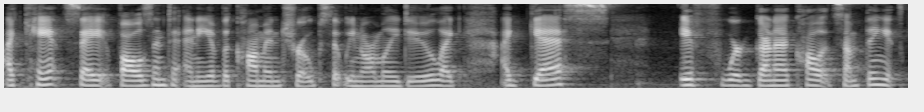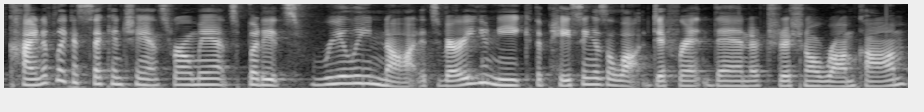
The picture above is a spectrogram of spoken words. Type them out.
I can't say it falls into any of the common tropes that we normally do. Like, I guess if we're gonna call it something, it's kind of like a second chance romance, but it's really not. It's very unique. The pacing is a lot different than a traditional rom com.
